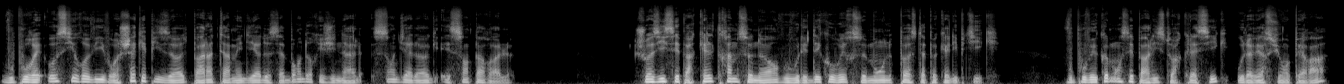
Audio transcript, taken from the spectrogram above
Vous pourrez aussi revivre chaque épisode par l'intermédiaire de sa bande originale, sans dialogue et sans parole. Choisissez par quelle trame sonore vous voulez découvrir ce monde post-apocalyptique. Vous pouvez commencer par l'histoire classique ou la version opéra,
